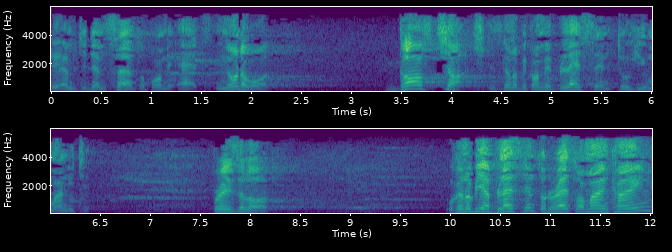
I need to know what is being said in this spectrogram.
They empty themselves upon the earth. In other words, God's church is going to become a blessing to humanity. Praise the Lord. We're going to be a blessing to the rest of mankind.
